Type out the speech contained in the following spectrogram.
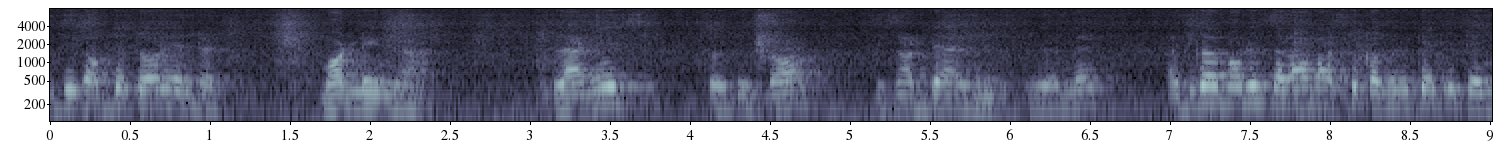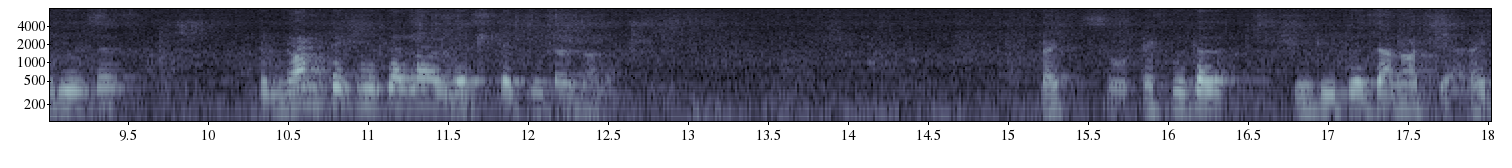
it is object oriented modeling uh, language so it is shown it's not there in UML. Logical models allow us to communicate with end users with non-technical or less technical knowledge. Right? So technical details are not there, right?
